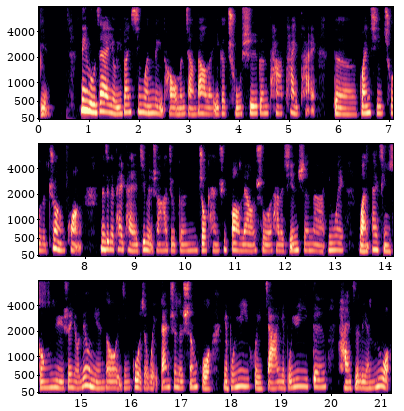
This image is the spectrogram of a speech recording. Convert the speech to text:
变。例如，在有一段新闻里头，我们讲到了一个厨师跟他太太的关系出了状况。那这个太太基本上，她就跟周刊去爆料说，她的先生啊，因为玩爱情公寓，所以有六年都已经过着伪单身的生活，也不愿意回家，也不愿意跟孩子联络，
